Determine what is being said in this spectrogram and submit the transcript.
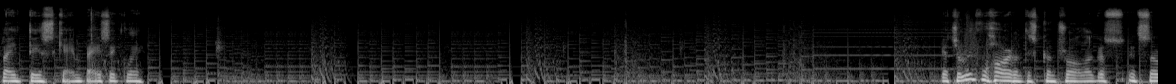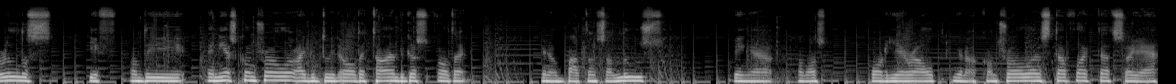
played this game basically. It's a little hard on this controller because it's a little stiff. On the NES controller I could do it all the time because all the you know buttons are loose being a almost 40 year old you know controller and stuff like that so yeah.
